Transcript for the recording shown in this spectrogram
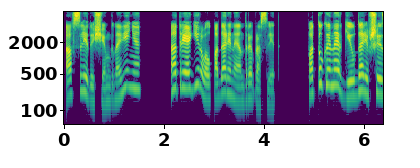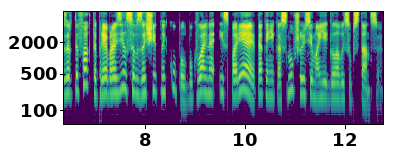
А в следующее мгновение отреагировал подаренный Андре браслет. Поток энергии, ударивший из артефакта, преобразился в защитный купол, буквально испаряя так и не коснувшуюся моей головы субстанцию.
